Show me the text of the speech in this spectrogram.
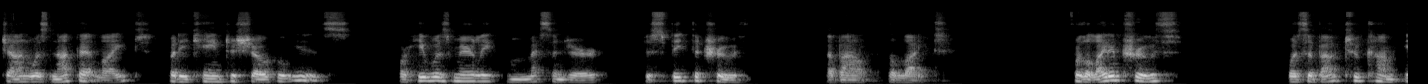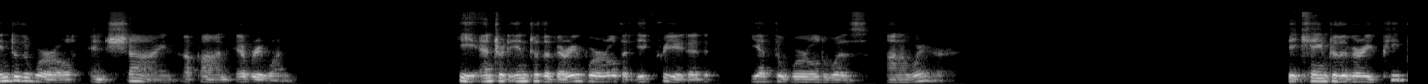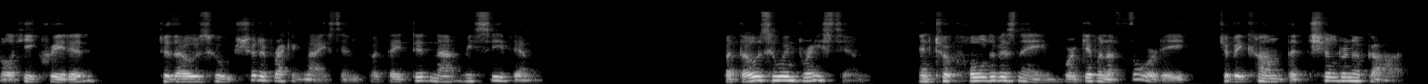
John was not that light, but he came to show who is, for he was merely a messenger to speak the truth about the light. For the light of truth was about to come into the world and shine upon everyone. He entered into the very world that he created, yet the world was unaware. He came to the very people he created, to those who should have recognized him, but they did not receive him. But those who embraced him and took hold of his name were given authority to become the children of God.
